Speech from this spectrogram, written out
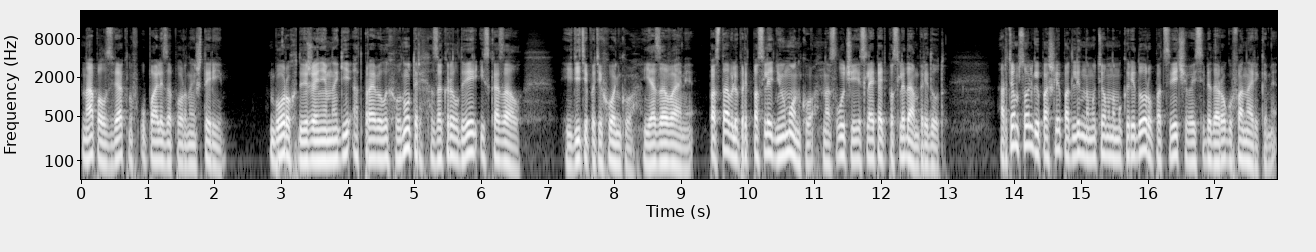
На пол, звякнув, упали запорные штыри. Борух движением ноги отправил их внутрь, закрыл дверь и сказал «Идите потихоньку, я за вами. Поставлю предпоследнюю монку, на случай, если опять по следам придут». Артем с Ольгой пошли по длинному темному коридору, подсвечивая себе дорогу фонариками.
